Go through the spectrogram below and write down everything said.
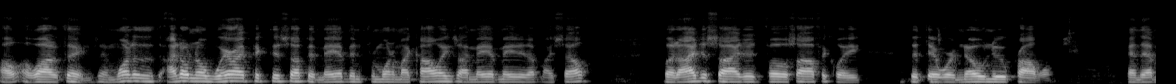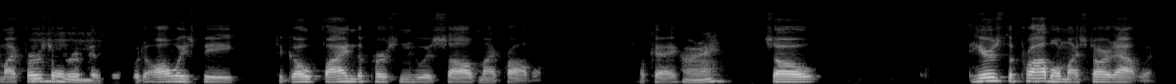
a, a lot of things. And one of the I don't know where I picked this up. It may have been from one of my colleagues. I may have made it up myself but I decided philosophically that there were no new problems and that my first order of Mm. business would always be to go find the person who has solved my problem. Okay. All right. So here's the problem I started out with.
